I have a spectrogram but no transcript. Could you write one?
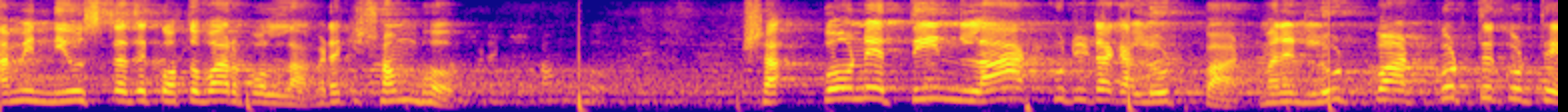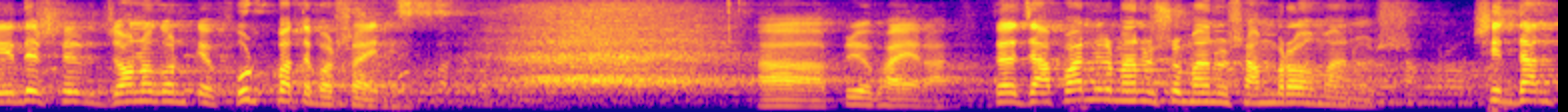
আমি নিউজটা যে কতবার পড়লাম, এটা কি সম্ভব? পৌনে তিন লাখ কোটি টাকা লুটপাট মানে লুটপাট করতে করতে এদেশের জনগণকে ফুটপাতে বসায় দিচ্ছে প্রিয় ভাইয়েরা তাহলে জাপানের মানুষও মানুষ, আমরাও মানুষ। সিদ্ধান্ত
